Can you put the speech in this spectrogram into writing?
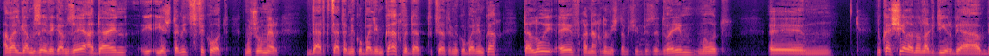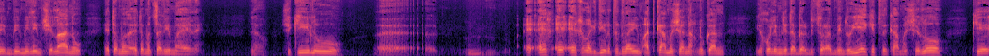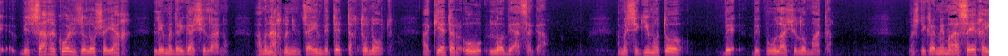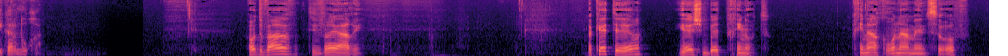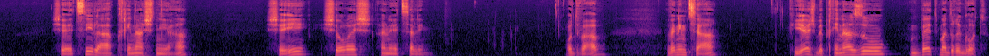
אבל גם זה וגם זה עדיין, יש תמיד ספקות, כמו שהוא אומר, דת קצת המקובלים כך ודת קצת המקובלים כך, תלוי איפה אנחנו משתמשים בזה. דברים מאוד, אה, קשה לנו להגדיר במילים שלנו את המצבים האלה. שכאילו אה, איך, איך להגדיר את הדברים עד כמה שאנחנו כאן יכולים לדבר בצורה מדויקת וכמה שלא, כי בסך הכל זה לא שייך למדרגה שלנו. אנחנו נמצאים בט' תחתונות. הכתר הוא לא בהשגה. משיגים אותו בפעולה שלו מטה. מה שנקרא, ממעשיך יקרנוך. עוד ו' דברי הארי. בכתר יש בית בחינות. בחינה אחרונה מאין סוף, שהצילה בחינה שנייה, שהיא שורש הנאצלים. עוד ו', ונמצא כי יש בבחינה זו בית מדרגות.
